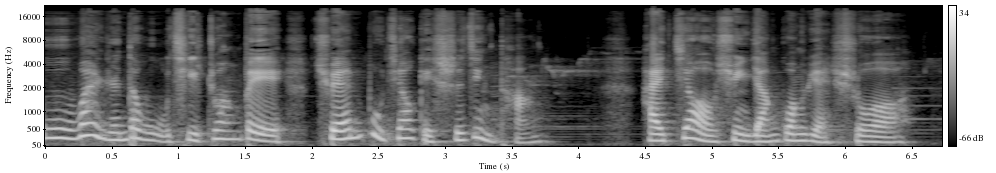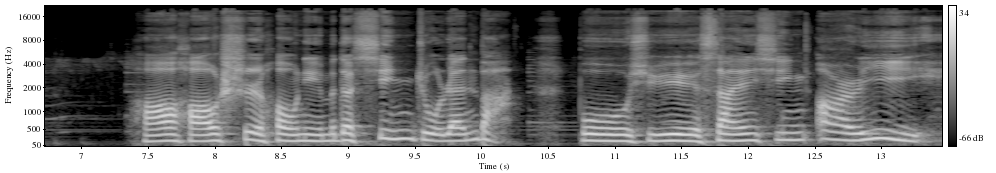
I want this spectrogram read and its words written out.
五万人的武器装备全部交给石敬瑭，还教训杨光远说：“好好侍候你们的新主人吧，不许三心二意。”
